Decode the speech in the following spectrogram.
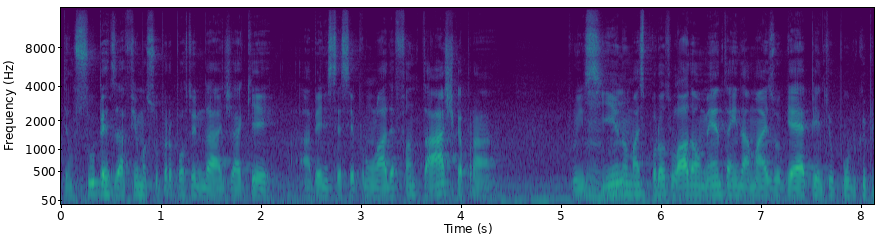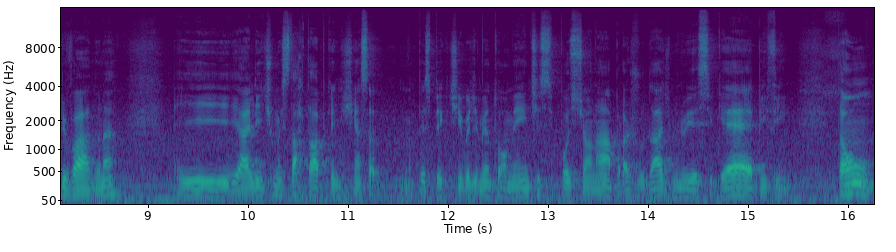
tem um super desafio, uma super oportunidade, já que a BNCC, por um lado, é fantástica para o ensino, mas, por outro lado, aumenta ainda mais o gap entre o público e o privado. Né? E, ali tinha uma startup que a gente tinha essa perspectiva de, eventualmente, se posicionar para ajudar a diminuir esse gap, enfim. Então,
